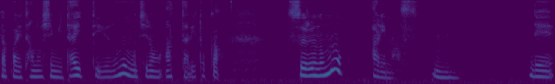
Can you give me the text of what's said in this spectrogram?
やっぱり楽しみたいっていうのももちろんあったりとかするのもあります。うん、で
